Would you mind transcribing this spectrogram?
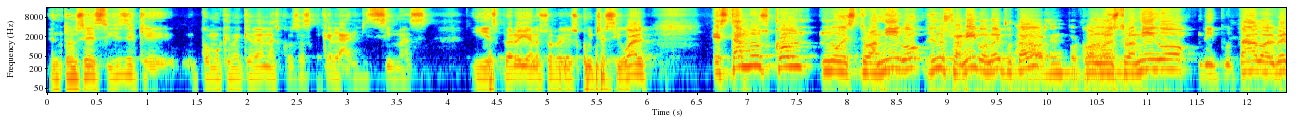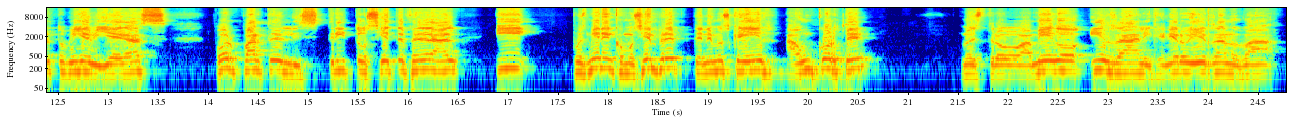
entonces, fíjese que como que me quedan las cosas clarísimas y espero ya nuestros escuchas igual. Estamos con nuestro amigo, es nuestro amigo, ¿no, diputado? con nuestro amigo diputado Alberto Villa Villegas por parte del Distrito 7 Federal. Y pues miren, como siempre, tenemos que ir a un corte. Nuestro amigo Irra, el ingeniero Irra, nos va,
